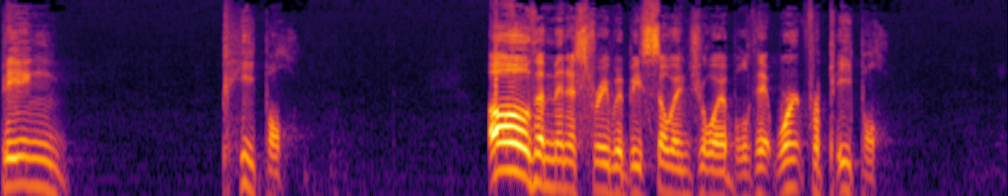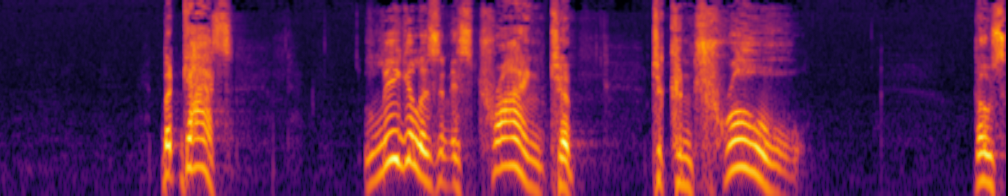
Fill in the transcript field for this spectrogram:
being people. Oh, the ministry would be so enjoyable if it weren't for people. But, guys, legalism is trying to, to control those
